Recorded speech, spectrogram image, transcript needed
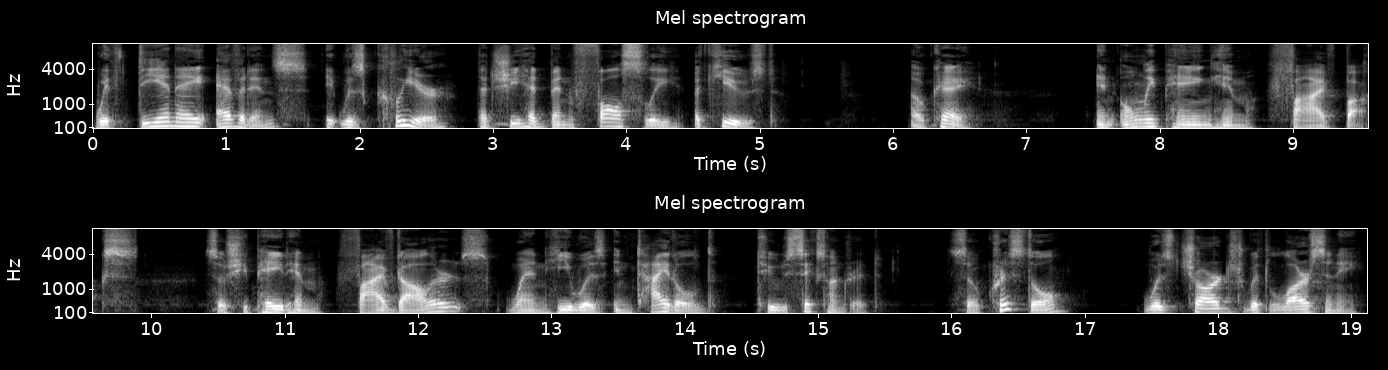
with DNA evidence, it was clear that she had been falsely accused. Okay. And only paying him five bucks. So she paid him five dollars when he was entitled to six hundred. So Crystal was charged with larceny.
